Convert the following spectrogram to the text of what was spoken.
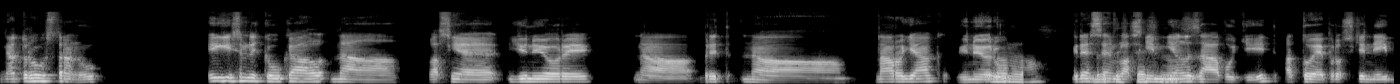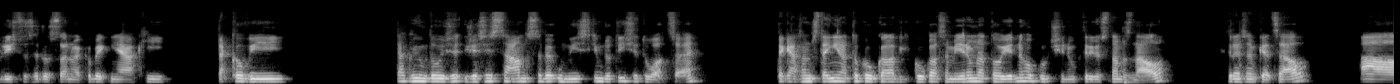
Na druhou stranu, i když jsem teď koukal na vlastně juniory, na Brit, na národák junioru, no, no, no. kde British jsem vlastně měl závodit a to je prostě nejblíž, co se dostanu jakoby k nějaký takový takovým tomu, že, že si sám sebe umístím do té situace tak já jsem stejně na to koukal a koukal jsem jenom na toho jednoho klučinu, který jsem tam znal, který jsem kecal a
